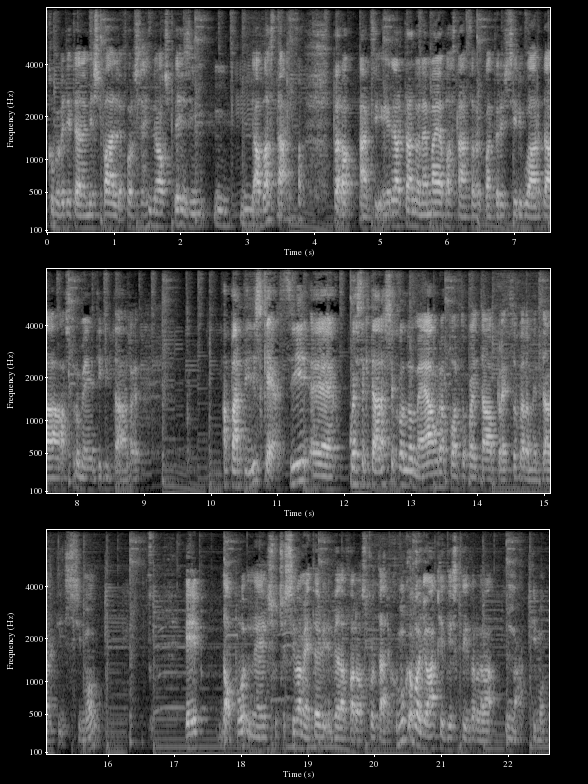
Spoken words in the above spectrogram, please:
come vedete alle mie spalle forse ne ho spesi abbastanza però anzi in realtà non è mai abbastanza per quanto si riguarda strumenti, chitarre a parte gli scherzi eh, questa chitarra secondo me ha un rapporto qualità-prezzo veramente altissimo. E dopo ne, successivamente ve la farò ascoltare. Comunque voglio anche descriverla un attimo.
